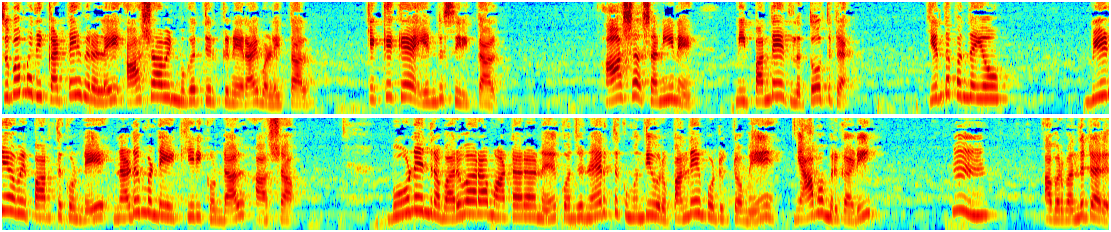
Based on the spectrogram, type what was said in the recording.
சுபமதி கட்டை விரலை ஆஷாவின் முகத்திற்கு நேராய் வளைத்தாள். கெக்கெக்க என்று சிரித்தாள். ஆஷா சனியனே நீ பந்தயத்தில் தோத்துட்ட. எந்த பந்தயம் வீடியோவை பார்த்து கொண்டே நடுமண்டையை கீறிக்கொண்டாள் ஆஷா. புவனேந்திரன் வருவாரா மாட்டாரான்னு கொஞ்ச நேரத்துக்கு முந்தி ஒரு பந்தயம் போட்டுக்கிட்டோமே ஞாபகம் இருக்காடி ம் அவர் வந்துட்டாரு.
